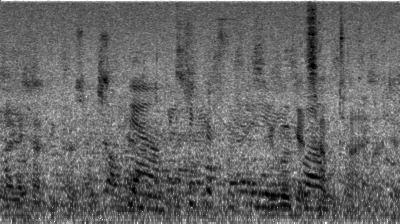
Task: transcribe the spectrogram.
Very happy Christmas. Yeah, happy Christmas to you. You will get well. some time, I hope.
